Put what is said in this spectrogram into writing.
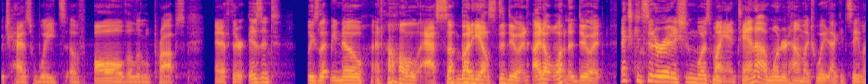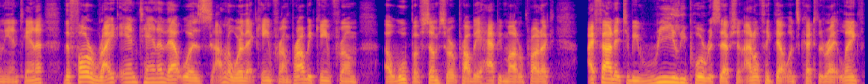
which has weights of all the little props. And if there isn't, please let me know and I'll ask somebody else to do it. I don't want to do it. Next consideration was my antenna. I wondered how much weight I could save on the antenna. The far right antenna, that was, I don't know where that came from. Probably came from a Whoop of some sort, probably a Happy Model product. I found it to be really poor reception. I don't think that one's cut to the right length,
